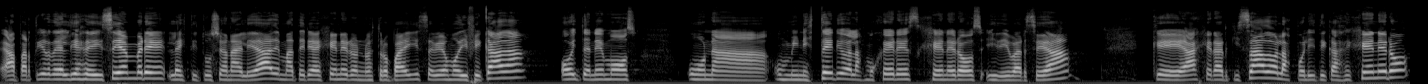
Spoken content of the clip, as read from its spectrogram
a partir del 10 de diciembre la institucionalidad en materia de género en nuestro país se vio modificada. Hoy tenemos un Ministerio de las Mujeres, Géneros y Diversidad que ha jerarquizado las políticas de género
